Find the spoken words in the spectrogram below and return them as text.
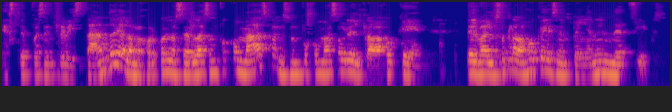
este, pues entrevistando y a lo mejor conocerlas un poco más, conocer un poco más sobre el trabajo que, el valioso trabajo que desempeñan en Netflix.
